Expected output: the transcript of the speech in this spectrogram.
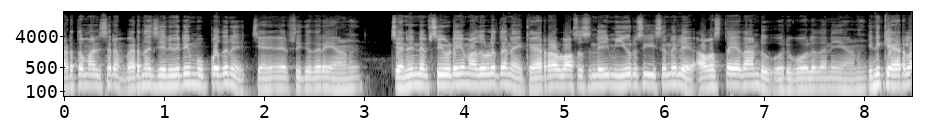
അടുത്ത മത്സരം വരുന്ന ജനുവരി മുപ്പതിന് ചെന്നൈയിൻ എഫ് സിക്കെതിരെയാണ്. ചെന്നൈയിൻ എഫ് സിയുടെയും അതുപോലെ തന്നെ കേരള ബ്ലാസ്റ്റേഴ്സിന്റെയും ഈ ഒരു സീസണിലെ അവസ്ഥ ഏതാണ്ട് ഒരുപോലെ തന്നെയാണ്. ഇനി കേരള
